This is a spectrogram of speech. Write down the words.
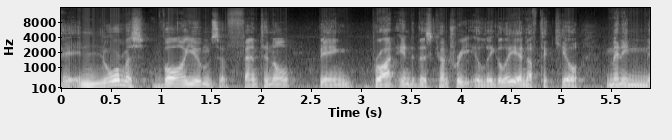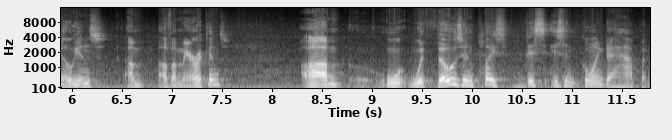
enormous volumes of fentanyl being brought into this country illegally, enough to kill many millions um, of Americans. Um, w- with those in place, this isn't going to happen.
